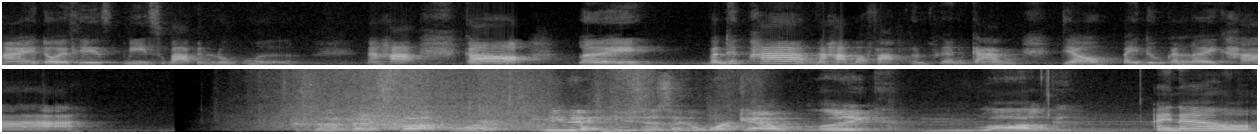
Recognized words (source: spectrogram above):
ให้โดยที่มีสบาเป็นลูกมือนะคะ ก็เลยบันทึกภาพนะคะมาฝากเพื่อนๆกัน เดี๋ยวไปดูกันเลยค่ะ It's not a bad spot for it. Maybe I can use it as like a workout, like log. I know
